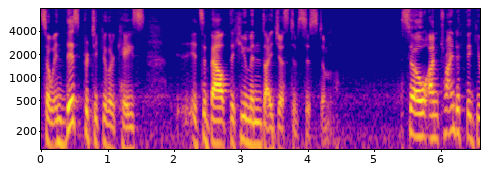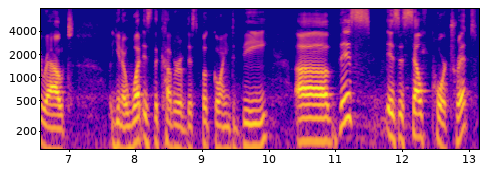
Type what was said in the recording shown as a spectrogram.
So in this particular case, it's about the human digestive system. So I'm trying to figure out, you know, what is the cover of this book going to be? Uh, this is a self-portrait.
